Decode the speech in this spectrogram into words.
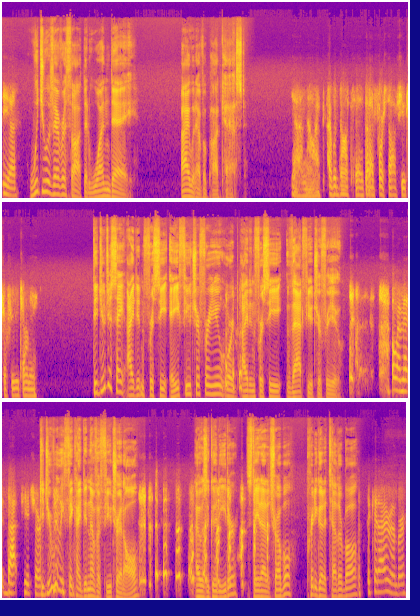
Yeah. would you have ever thought that one day I would have a podcast? Yeah, no, I, I would not say that I foresaw a future for you, Johnny. Did you just say I didn't foresee a future for you, or I didn't foresee that future for you? Oh, I meant that future. Did you really think I didn't have a future at all? I was a good eater, stayed out of trouble, pretty good at tetherball. the kid I remember.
